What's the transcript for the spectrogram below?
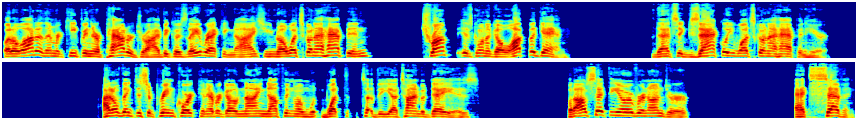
But a lot of them are keeping their powder dry because they recognize, you know what's going to happen. Trump is going to go up again. That's exactly what's going to happen here. I don't think the Supreme Court can ever go 9 nothing on what the uh, time of day is. But I'll set the over and under at 7.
